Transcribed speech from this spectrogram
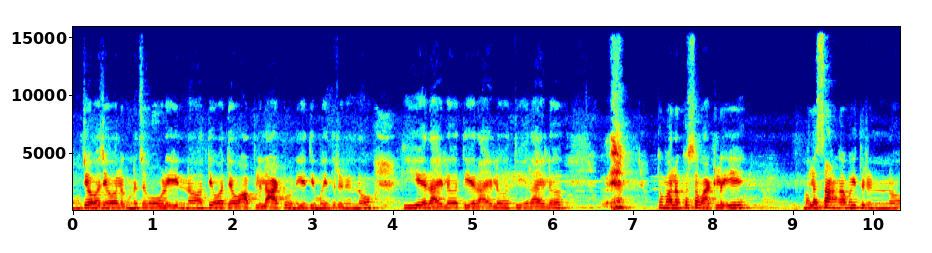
मग जेव्हा जेव्हा लग्नाजवळ जवळ येईल ना तेव्हा तेव्हा आपल्याला आठवण येते मैत्रिणींनो की हे राहिलं ते राहिलं ते राहिलं. तुम्हाला कसं वाटलं हे? मला सांगा मैत्रिणींनो.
